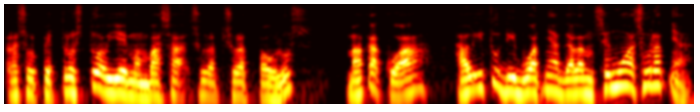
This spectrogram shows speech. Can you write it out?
Rasul Petrus itu ia membaca surat-surat Paulus, maka kuah hal itu dibuatnya dalam semua suratnya.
